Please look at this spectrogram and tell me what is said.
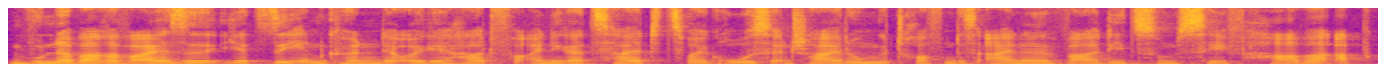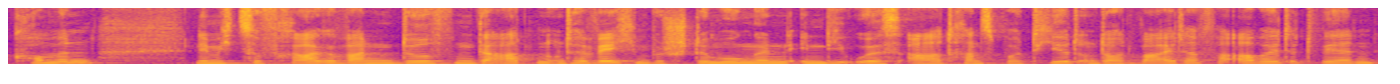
in wunderbarer Weise jetzt sehen können. Der EuGH hat vor einiger Zeit zwei große Entscheidungen getroffen. Das eine war die zum Safe Harbor Abkommen, nämlich zur Frage, wann dürfen Daten unter welchen Bestimmungen in die USA transportiert und dort weiterverarbeitet werden.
